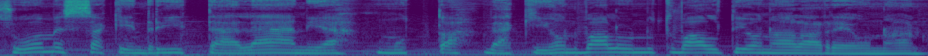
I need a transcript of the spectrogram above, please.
Suomessakin riittää lääniä, mutta väki on valunut valtion alareunaan.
